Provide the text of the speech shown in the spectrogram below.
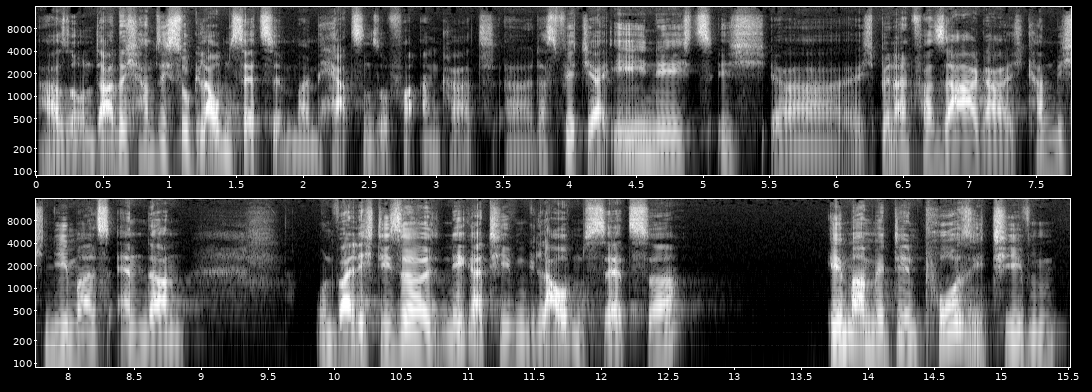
Also, und dadurch haben sich so Glaubenssätze in meinem Herzen so verankert. Äh, das wird ja eh nichts, ich, äh, ich bin ein Versager, ich kann mich niemals ändern. Und weil ich diese negativen Glaubenssätze immer mit den positiven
